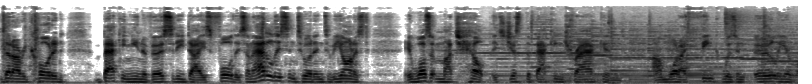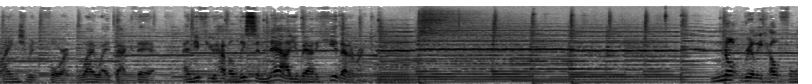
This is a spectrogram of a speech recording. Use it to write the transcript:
that I recorded back in university days for this. And I had to listen to it, and to be honest, it wasn't much help. It's just the backing track and um, what I think was an early arrangement for it way, way back there. And if you have a listen now, you'll be able to hear that arrangement. Not really helpful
